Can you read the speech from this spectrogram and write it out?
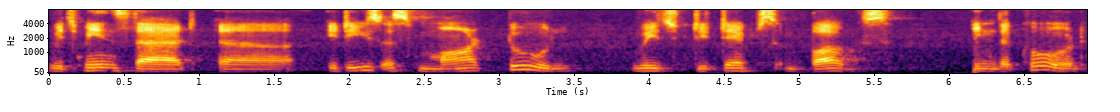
which means that uh, it is a smart tool which detects bugs in the code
